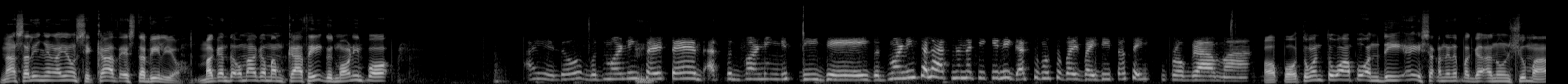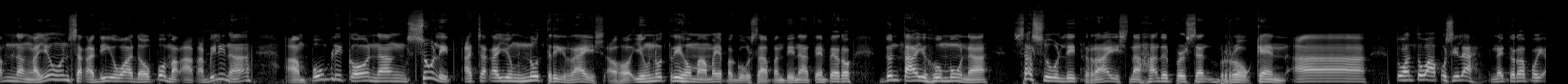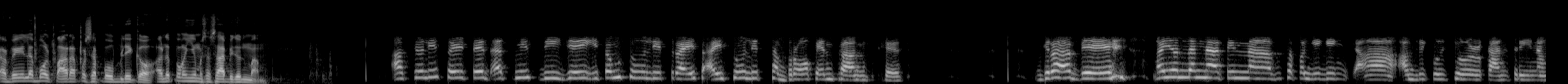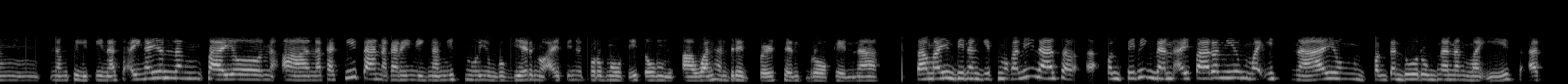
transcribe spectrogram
Nasa linya ngayon si Kath Estavillo. Maganda umaga, Ma'am Kathy. Good morning po. Ay, hello. Good morning, Sir Ted. At good morning, Miss DJ. Good morning sa lahat na nakikinig at sumusubaybay dito sa inyong programa. Opo, tuwan-tuwa po ang DA sa kanilang pag-aanunsyo, ma'am, na ngayon sa Kadiwa daw po makakabili na ang publiko ng sulit at saka yung Nutri-Rice. Oho, yung Nutri ho mamaya pag-uusapan din natin. Pero doon tayo humuna sa sulit rice na 100% broken. Ah, tuwan-tuwa po sila na ito raw po available para po sa publiko. Ano po ang inyong masasabi doon, ma'am? Actually, Sir at Miss DJ, itong sulit rice ay sulit sa broken promises. Grabe. Ngayon lang natin na sa pagiging ah, agriculture country ng ng Pilipinas ay ngayon lang tayo ah, nakakita, nakarinig na mismo yung gobyerno ay pinopromote itong ah, 100% broken na tama yung binanggit mo kanina sa ah, pag tinignan ay parang yung mais na, yung pagkadurog na ng mais at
